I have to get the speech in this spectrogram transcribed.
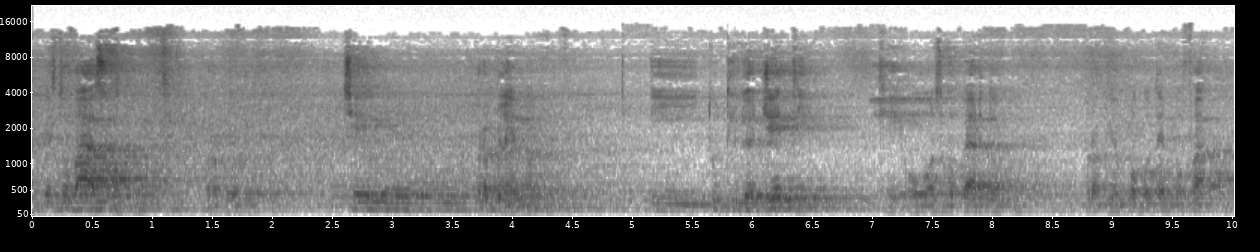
in questo vaso proprio c'è un problema. I, tutti gli oggetti che ho scoperto proprio poco tempo fa,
